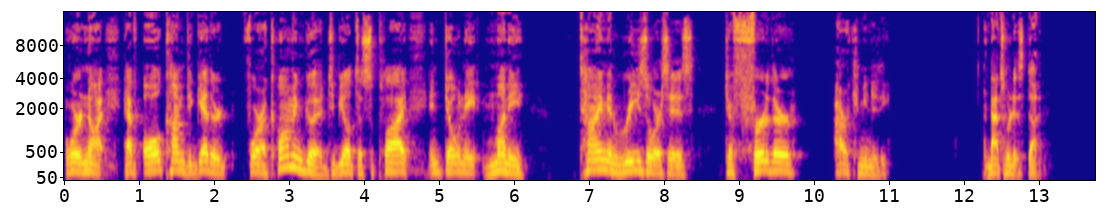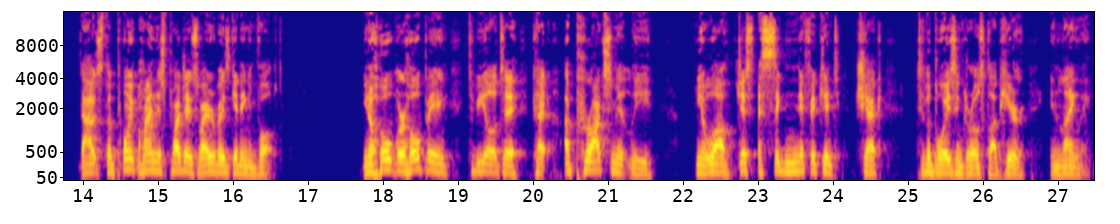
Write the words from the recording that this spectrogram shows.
or not have all come together for a common good to be able to supply and donate money time and resources to further our community. That's what it's done. That's the point behind this project. Is why everybody's getting involved you know, hope we're hoping to be able to cut approximately, you know, well, just a significant check to the Boys and Girls Club here in Langley.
